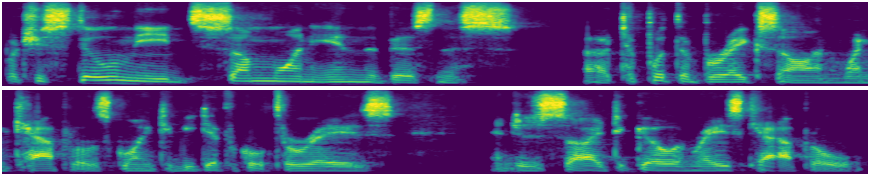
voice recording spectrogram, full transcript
But you still need someone in the business uh, to put the brakes on when capital is going to be difficult to raise and to decide to go and raise capital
